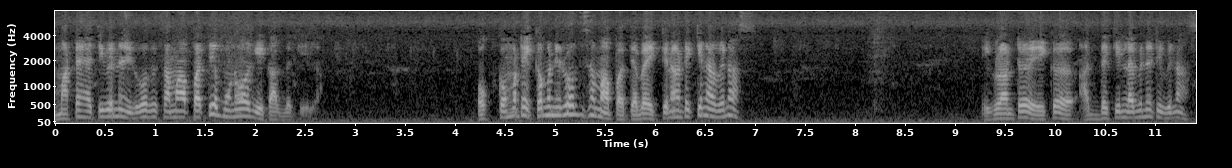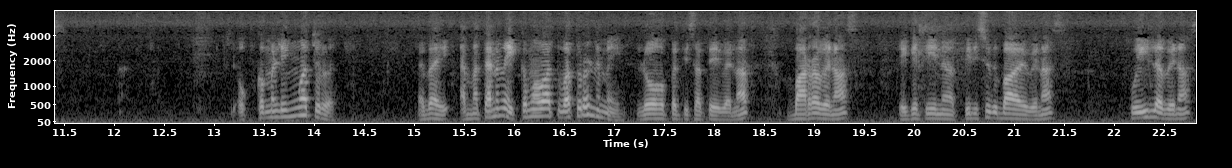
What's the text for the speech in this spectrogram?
මට ඇති වෙන නිරෝධ සමාපත්තිය මොන වගේ එකක්ද කියලා. ඔක්කොමට එකම නිරෝධ සමාපත්තිය. හැබැයි එක්කෙනාට එක්කෙනා වෙනස්. ඒගොල්ලන්ට ඒක අත්දකින් ලැබෙනටි වෙනස්. ඔක්කොම ලින් වතුර. හැබැයි හැමතැනම එකම වතුර නෙමෙයි. ලෝහ ප්‍රතිශතය වෙනස්, බර වෙනස්, ඒකේ තියෙන පිරිසිදුභාවය වෙනස්, කුයිල වෙනස්.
